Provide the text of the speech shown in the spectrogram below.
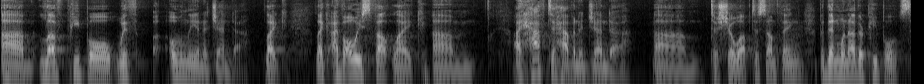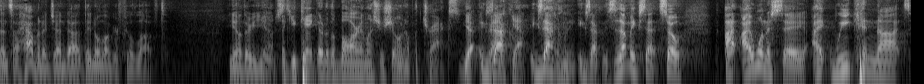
um, love people with only an agenda. Like, like I've always felt like um, I have to have an agenda um, to show up to something, but then when other people sense I have an agenda, they no longer feel loved. You know, they're used. Like you can't go to the bar unless you're showing up with tracks. Yeah, exactly. Yeah. Exactly. Exactly. Does that make sense? So I, I want to say I we cannot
